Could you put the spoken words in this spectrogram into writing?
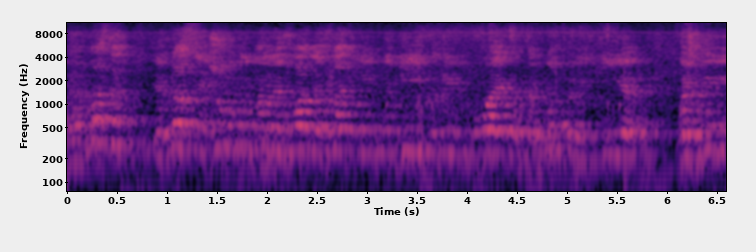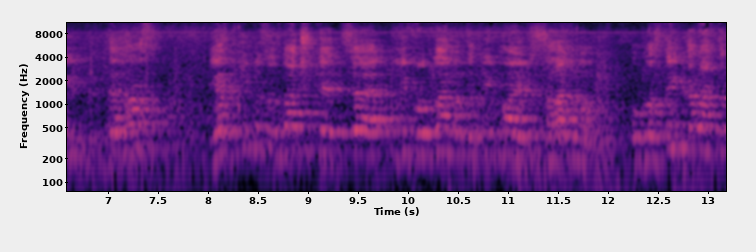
Е, Власне, якраз якщо ми будемо аналізувати останні події, які відбуваються в Тернополі, які є важливі для нас, я хотів би зазначити, це є проблеми, які мають загальнообласний характер,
